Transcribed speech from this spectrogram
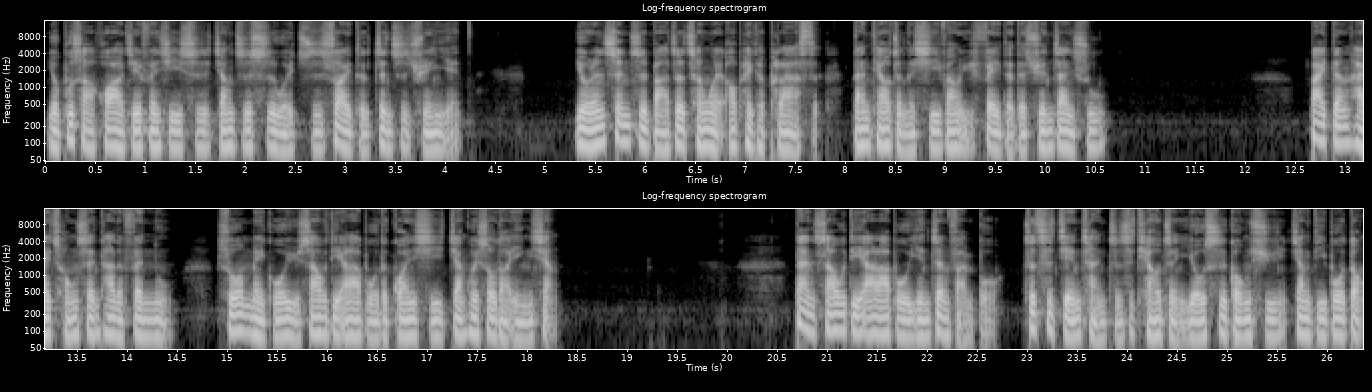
有不少华尔街分析师将之视为直率的政治宣言。有人甚至把这称为 OPEC Plus 单挑整个西方与 Fed 的宣战书。拜登还重申他的愤怒，说美国与沙地阿拉伯的关系将会受到影响。但沙地阿拉伯严正反驳。这次减产只是调整油市供需，降低波动。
